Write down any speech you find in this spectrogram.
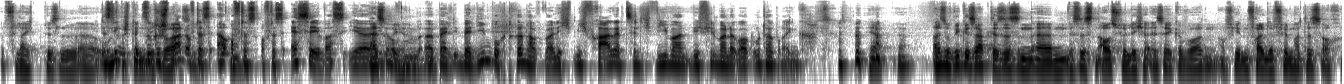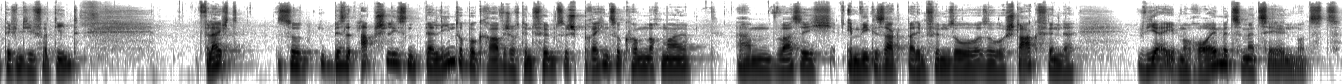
vielleicht ein bisschen äh, Deswegen, Ich bin so gespannt auf das, auf, das, auf das Essay, was ihr also, ja. im äh, Berlin-Buch drin habt, weil ich mich frage tatsächlich, wie, man, wie viel man da überhaupt unterbringen kann. ja, ja, also wie gesagt, es ist, ein, ähm, es ist ein ausführlicher Essay geworden. Auf jeden Fall, der Film hat es auch definitiv verdient. Vielleicht so ein bisschen abschließend Berlin-topografisch auf den Film zu sprechen zu kommen nochmal, ähm, was ich eben wie gesagt bei dem Film so, so stark finde wie er eben Räume zum Erzählen nutzt.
